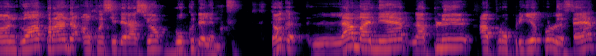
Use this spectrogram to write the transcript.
on doit prendre en considération beaucoup d'éléments. Donc, la manière la plus appropriée pour le faire,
